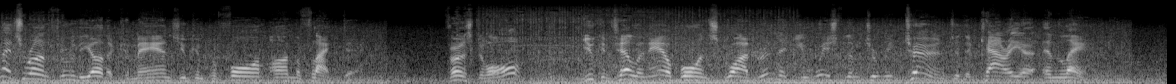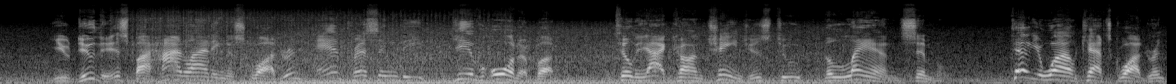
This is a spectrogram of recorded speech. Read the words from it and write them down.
let's run through the other commands you can perform on the flight deck. First of all, you can tell an airborne squadron that you wish them to return to the carrier and land. You do this by highlighting the squadron and pressing the Give Order button until the icon changes to the land symbol. Tell your Wildcat squadron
